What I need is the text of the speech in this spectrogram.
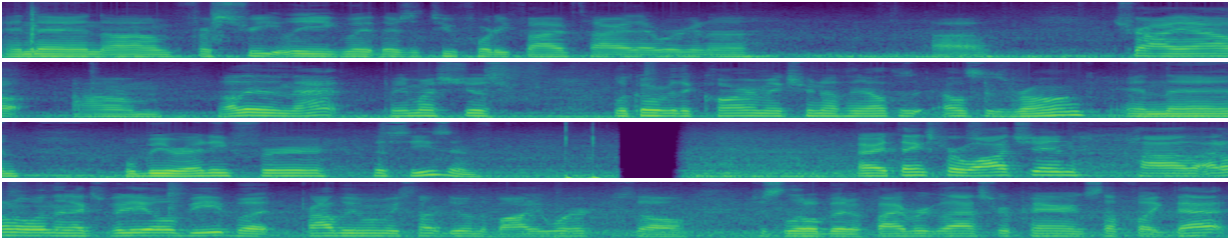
And then um, for Street League, there's a 245 tire that we're going to uh, try out. Um, other than that, pretty much just look over the car, make sure nothing else else is wrong. And then we'll be ready for the season. All right, thanks for watching. Uh, I don't know when the next video will be, but probably when we start doing the body work. So just a little bit of fiberglass repair and stuff like that.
